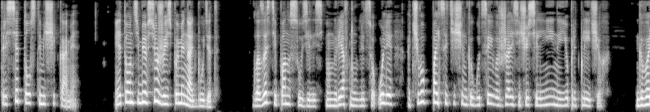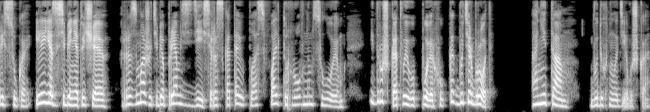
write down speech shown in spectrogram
тряся толстыми щеками. Это он тебе всю жизнь поминать будет. Глаза Степана сузились, и он рявкнул в лицо Оли, отчего пальцы Тищенко Гуцеева сжались еще сильнее на ее предплечьях. «Говори, сука, или я за себя не отвечаю. Размажу тебя прямо здесь, раскатаю по асфальту ровным слоем. И дружка твоего поверху, как бутерброд». «Они там», — выдохнула девушка.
